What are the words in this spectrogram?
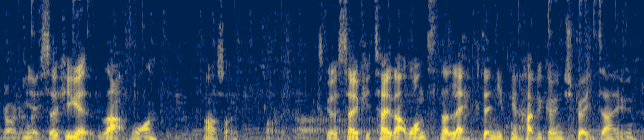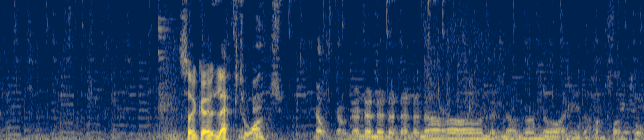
Go Yeah, so if you get that one. Oh, sorry. Sorry. Uh, I was going to say, if you take that one to the left, then you can have it going straight down. So go left one. No, no, no, no, no, no, no, no, no, no, no, no, no. I need a horizontal.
